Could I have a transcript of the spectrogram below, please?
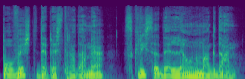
Povești de pe strada mea, scrisă de Leon Magdan.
